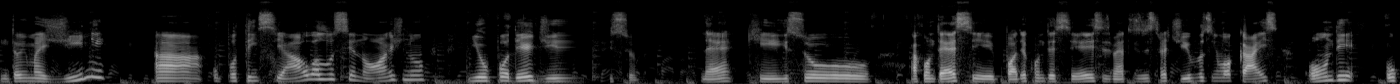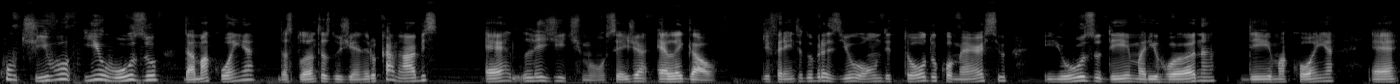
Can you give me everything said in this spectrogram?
Então imagine a, o potencial alucinógeno e o poder disso, né? Que isso acontece, pode acontecer esses métodos extrativos em locais onde o cultivo e o uso da maconha, das plantas do gênero cannabis, é legítimo, ou seja, é legal. Diferente do Brasil, onde todo o comércio e uso de marihuana, de maconha, é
